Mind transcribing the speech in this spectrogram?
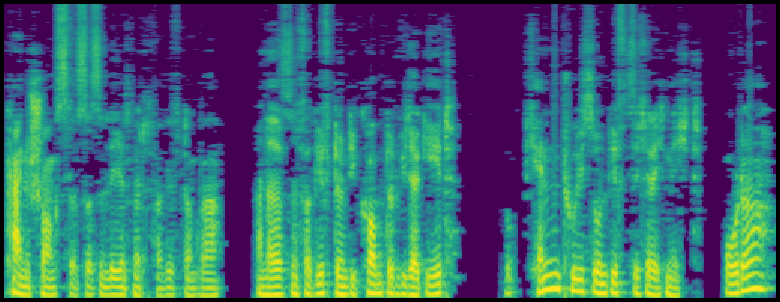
keine Chance, dass das eine Lebensmittelvergiftung war. Anders eine Vergiftung, die kommt und wieder geht. So kennen tue ich so ein Gift sicherlich nicht. Oder?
